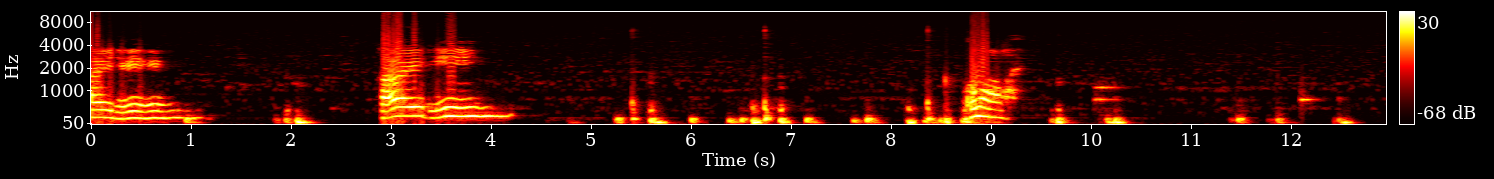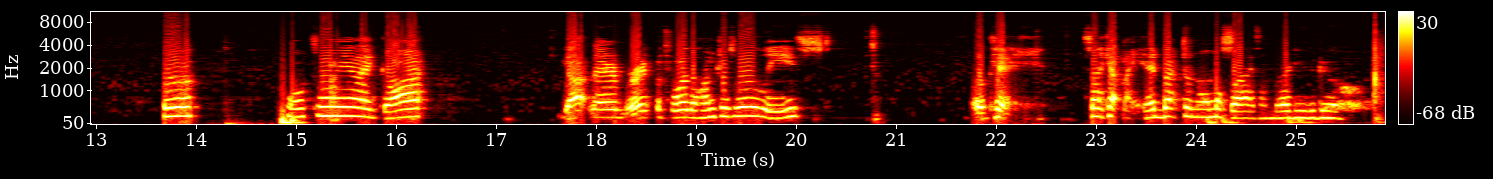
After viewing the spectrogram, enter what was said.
Hiding. Hiding. Come on. Hopefully I got got there right before the hunters were released. Okay. So I got my head back to normal size. I'm ready to go.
